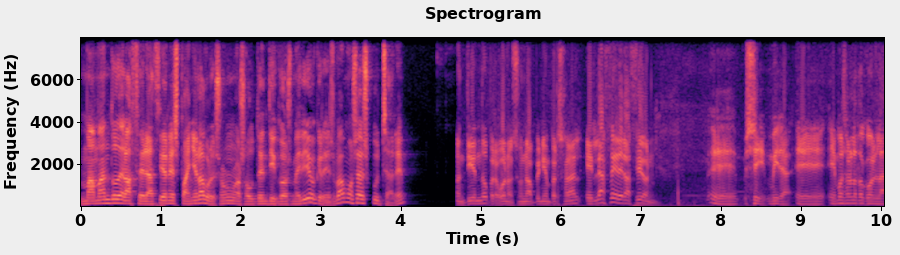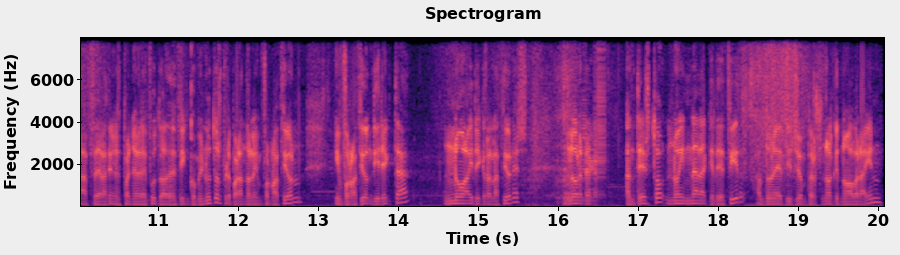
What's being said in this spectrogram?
mamando de la Federación Española, porque son unos auténticos mediocres. Vamos a escuchar, ¿eh? No entiendo, pero bueno, es una opinión personal. En la Federación eh, sí, mira, eh, hemos hablado con la Federación Española de Fútbol hace cinco minutos preparando la información, información directa, no hay declaraciones, no ante esto, no hay nada que decir ante una decisión personal que no habrá en.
